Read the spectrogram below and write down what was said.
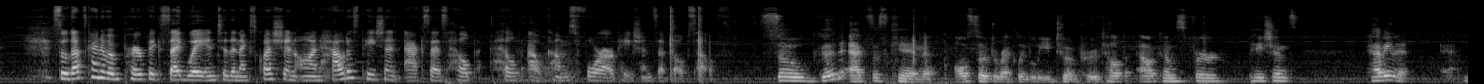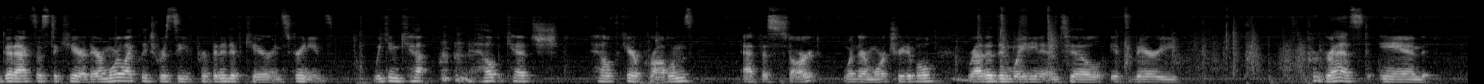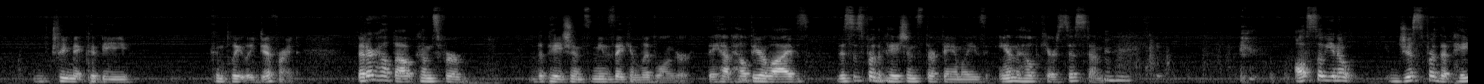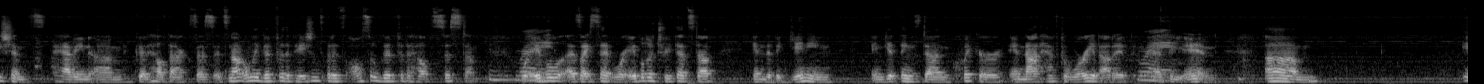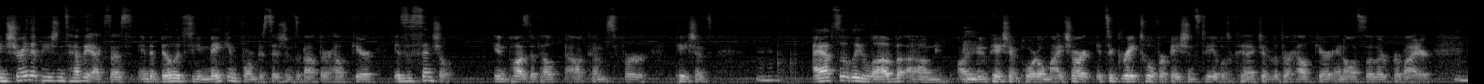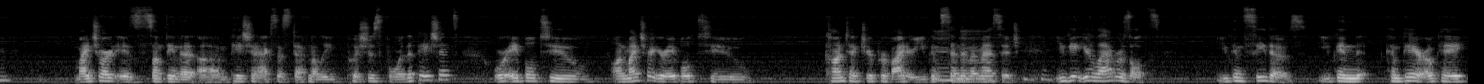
So that's kind of a perfect segue into the next question on how does patient access help health outcomes for our patients at Phelps Health? So, good access can also directly lead to improved health outcomes for patients. Having good access to care, they are more likely to receive preventative care and screenings. We can ca- help catch healthcare problems at the start when they're more treatable mm-hmm. rather than waiting until it's very progressed and treatment could be completely different. Better health outcomes for the patients means they can live longer. They have healthier lives. This is for the patients, their families, and the healthcare system. Also, you know, just for the patients having um, good health access, it's not only good for the patients, but it's also good for the health system. We're able, as I said, we're able to treat that stuff in the beginning and get things done quicker and not have to worry about it at the end. Um, ensuring that patients have the access and ability to make informed decisions about their health care is essential in positive health outcomes for patients. I absolutely love um, our new patient portal, MyChart. It's a great tool for patients to be able to connect it with their healthcare and also their provider. MyChart is something that um, patient access definitely pushes for the patients. We're able to, on MyChart, you're able to contact your provider. You can send them a message. You get your lab results. You can see those. You can compare, okay,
